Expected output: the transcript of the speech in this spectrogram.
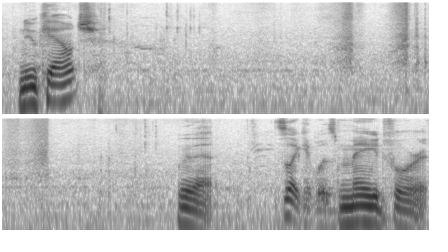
New couch. Look at that. It's like it was made for it.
